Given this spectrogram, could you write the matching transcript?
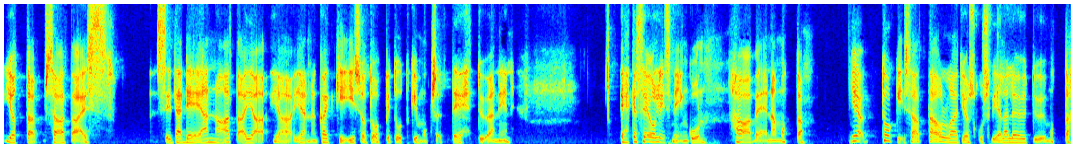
jotta saataisiin sitä DNAta ja, ja, ja kaikki isot oppitutkimukset tehtyä, niin ehkä se olisi niin kuin haaveena, mutta ja toki saattaa olla, että joskus vielä löytyy, mutta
